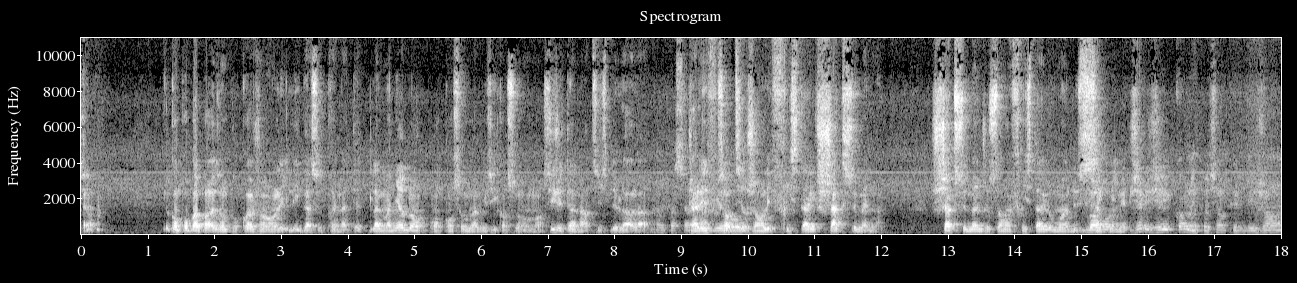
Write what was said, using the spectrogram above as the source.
intéressant. je comprends pas, par exemple, pourquoi genre, les, les gars se prennent la tête. La manière dont on consomme la musique en ce moment, si j'étais un artiste de là, là, J'allais sortir genre les freestyles chaque semaine. là. Chaque semaine, je sors un freestyle au moins de 5 Bon, minutes. J'ai comme l'impression que les gens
